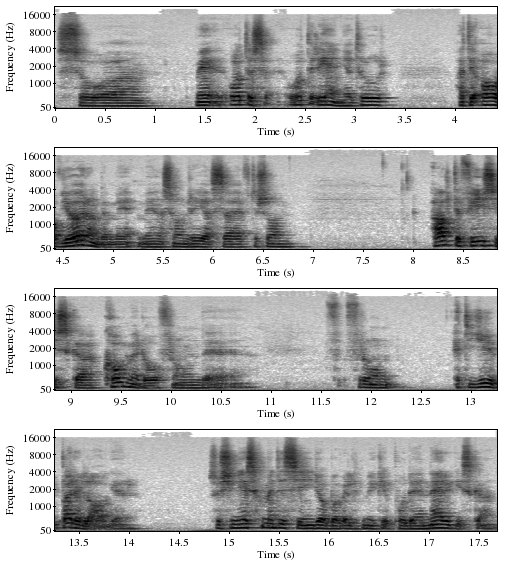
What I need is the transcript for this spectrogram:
Så men åter, återigen, jag tror att det är avgörande med, med en sån resa eftersom allt det fysiska kommer då från, det, från ett djupare lager. Så kinesisk medicin jobbar väldigt mycket på det energiska.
